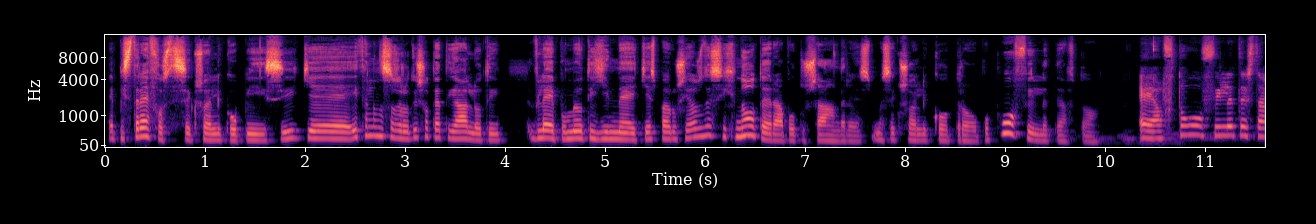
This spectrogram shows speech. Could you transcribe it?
Επιστρέφω στη σεξουαλικοποίηση και ήθελα να σας ρωτήσω κάτι άλλο. Ότι βλέπουμε ότι οι γυναίκες παρουσιάζονται συχνότερα από τους άνδρες με σεξουαλικό τρόπο. Πού οφείλεται αυτό; Ε, αυτό οφείλεται στα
